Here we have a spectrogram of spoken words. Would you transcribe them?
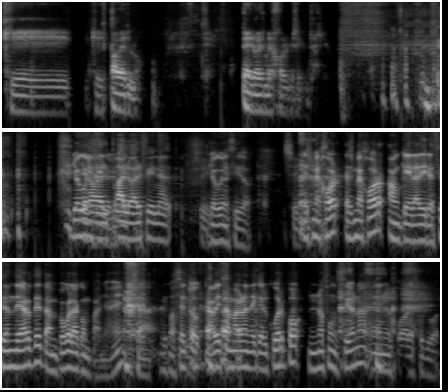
que, que es para verlo pero es mejor que secretario. Yo coincido, el palo al final. Yo coincido. Es, mejor, es mejor, aunque la dirección de arte tampoco la acompaña. ¿eh? O sea, el concepto cabeza más grande que el cuerpo no funciona en el juego de fútbol.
